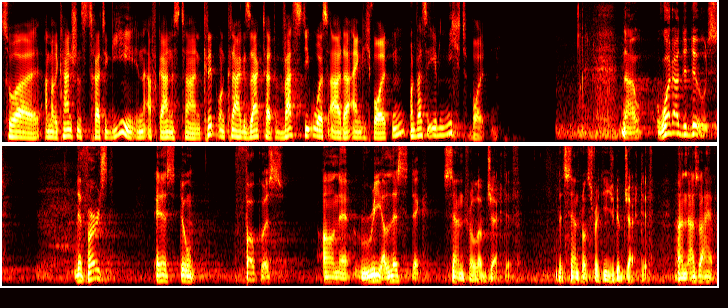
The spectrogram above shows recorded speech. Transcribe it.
zur amerikanischen Strategie in Afghanistan klipp und klar gesagt hat, was die USA da eigentlich wollten und was sie eben nicht wollten. Now, what are the do's? The first is to focus on a realistic central objective, the central strategic objective. And as I have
